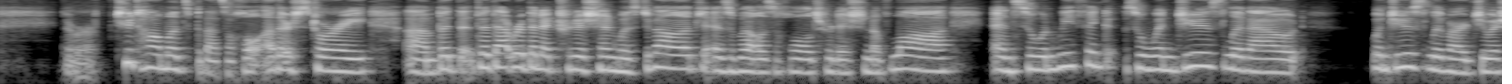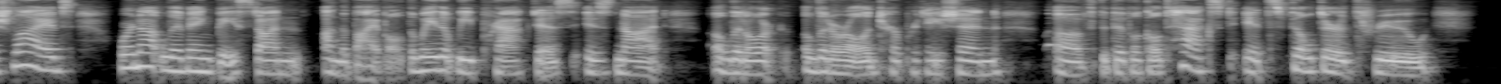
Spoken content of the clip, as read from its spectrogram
There were two Talmuds, but that's a whole other story. Um, but, th- but that rabbinic tradition was developed as well as a whole tradition of law. And so when we think, so when Jews live out, when Jews live our Jewish lives, we're not living based on on the Bible. The way that we practice is not a little a literal interpretation of the biblical text. It's filtered through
